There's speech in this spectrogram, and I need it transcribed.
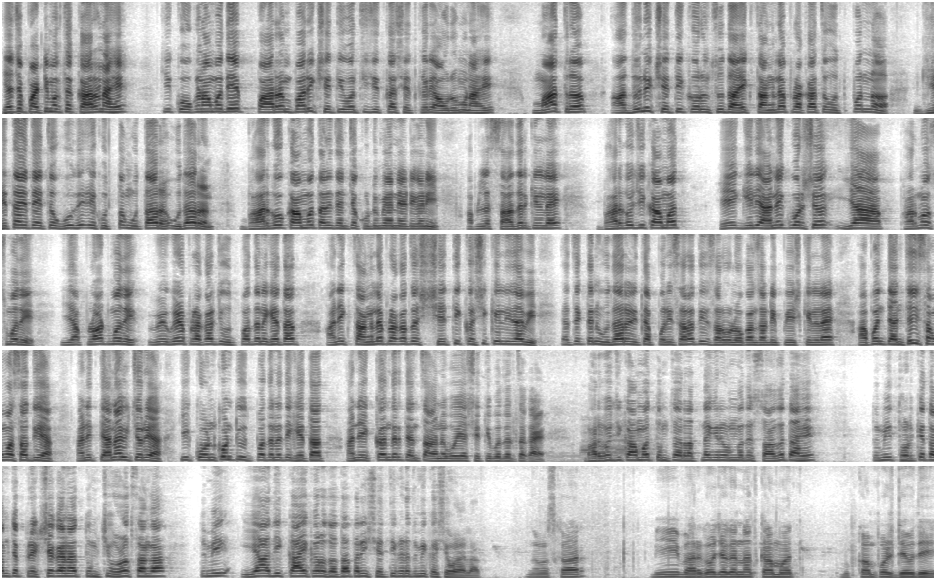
याच्या पाठीमागचं कारण आहे की कोकणामध्ये पारंपरिक शेतीवरती जितका शेतकरी अवलंबून आहे मात्र आधुनिक शेती करूनसुद्धा एक चांगल्या प्रकारचं उत्पन्न घेता येतं याचं उ एक उत्तम उदाहरण उदाहरण भार्गव कामत आणि त्यांच्या कुटुंबियांनी या ठिकाणी आपल्याला सादर केलेलं आहे. भार्गवजी कामत हे गेली अनेक वर्ष या फार्म हाऊसमध्ये या प्लॉटमध्ये वेगवेगळ्या प्रकारची उत्पादनं घेतात आणि एक चांगल्या प्रकारचं शेती कशी केली जावी याचं एक त्यांनी उदाहरण त्या परिसरातील सर्व लोकांसाठी पेश केलेलं आहे. आपण त्यांच्याही संवाद साधूया आणि त्यांना विचारूया की कोणकोणती उत्पादनं ते घेतात आणि एकंदरीत त्यांचा अनुभव या शेतीबद्दलचा काय भार्गवजी कामत तुमचं रत्नागिरीमध्ये स्वागत आहे. तुम्ही थोडक्यात आमच्या प्रेक्षकांना तुमची ओळख सांगा. तुम्ही याआधी काय करत होतात आणि शेतीकडे तुम्ही कसे वळालात? नमस्कार. मी भार्गव जगन्नाथ कामत मुक्काम पोस्ट देवदे.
